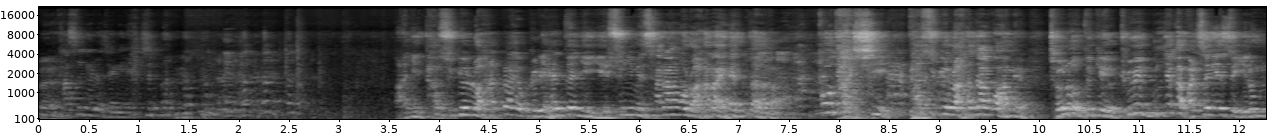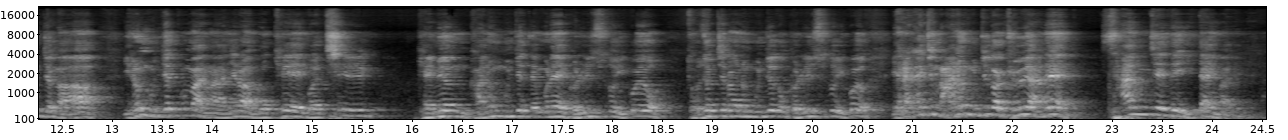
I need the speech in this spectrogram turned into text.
네. 다수결로 정해야죠. 아니 다수결로 할까요? 그래 했더니 예수님의 사랑으로 하라 했다가 또 다시 다수결로 하자고 하면 저는 어떻게 해요? 교회 문제가 발생했어요. 이런 문제가 이런 문제뿐만 아니라 목회 뭐 칠 개명 가는 문제 때문에 걸릴 수도 있고요. 도적질하는 문제도 걸릴 수도 있고요. 여러 가지 많은 문제가 교회 안에 산재돼 있다 이 말입니다.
